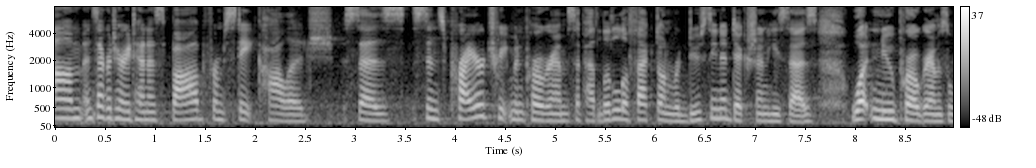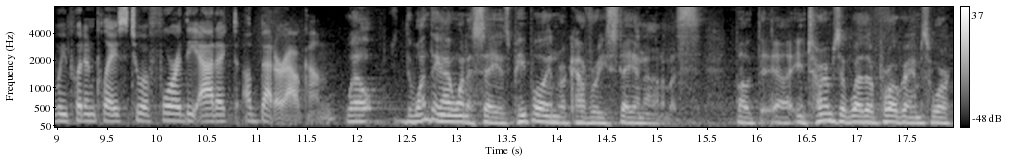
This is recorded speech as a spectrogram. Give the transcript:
Um, and Secretary Tennis, Bob from State College says, since prior treatment programs have had little effect on reducing addiction, he says, what new programs will be put in place to afford the addict a better outcome? Well, the one thing I want to say is people in recovery stay anonymous. But uh, in terms of whether programs work,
